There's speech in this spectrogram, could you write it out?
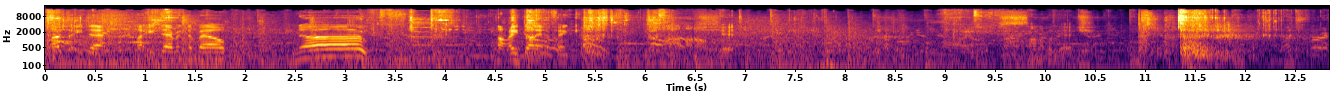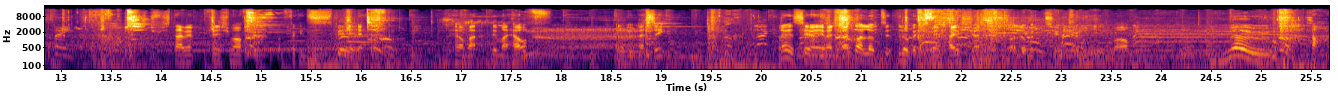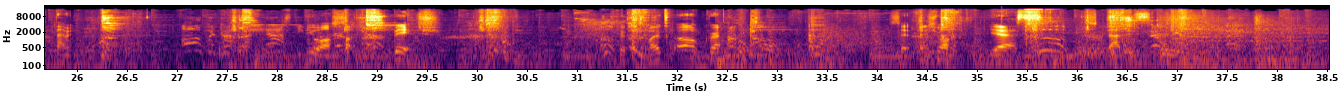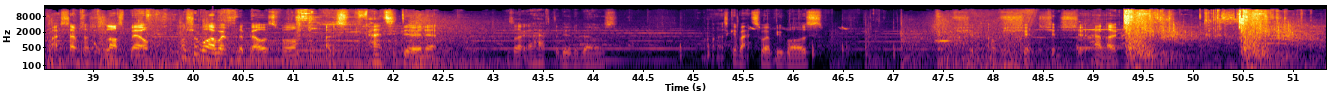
No, don't you dare. Don't you dare ring the bell. No! Oh, he done it, I think. Oh, shit. Son of a bitch. Watch for a feint. Stab him, finish him off. A freaking spear. Helmet, do my health. A little bit messy. I know it's see me eventually. I got a little, a little bit too impatient. Got a little bit too greedy as well. No! Oh, damn it. You are such a bitch. Quick smoke. Oh, crap. That's it. Finish him off. Yes. That is cool. Right, sabotage his last bell. Not sure what I went for the bells for. I just fancy doing it. I was like, I have to do the bells. Right, let's get back to where we was. Shit, shit, shit. Hello.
